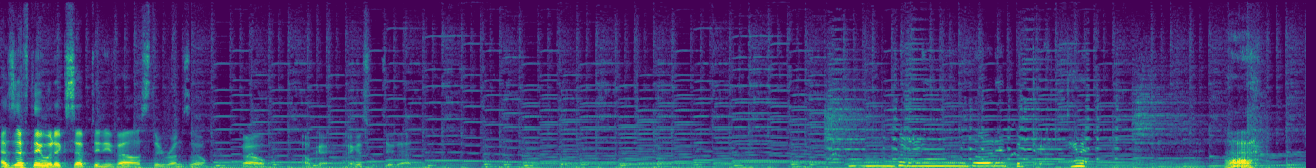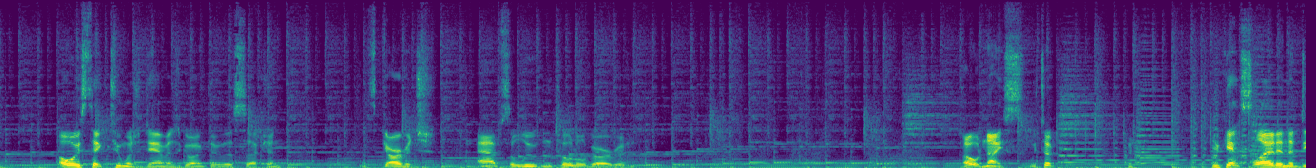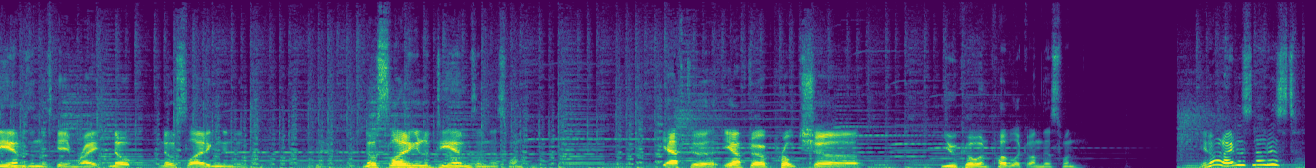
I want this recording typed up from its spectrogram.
As if they would accept any Valis 3 runs, though. Oh, okay. I guess we'll do that. Damn it. Ugh. Always take too much damage going through this section. It's garbage. Absolute and total garbage. Oh, nice. We took... You can't slide into DMs in this game, right? Nope. No sliding into... No sliding into DMs in this one. You have to you have to approach uh, Yuko in public on this one. You know what I just noticed?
